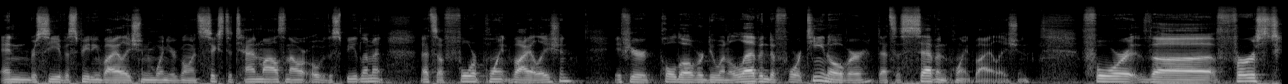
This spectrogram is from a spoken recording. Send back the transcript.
and receive a speeding violation when you're going six to 10 miles an hour over the speed limit, that's a four point violation. If you're pulled over doing 11 to 14 over, that's a seven point violation. For the first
